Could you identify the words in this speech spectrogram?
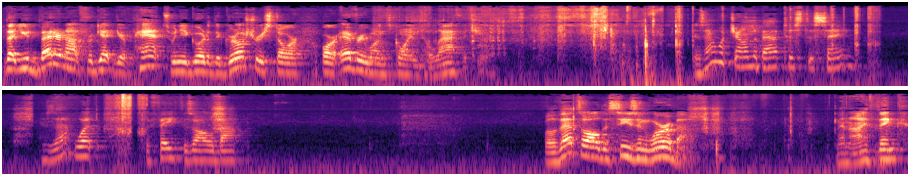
That you'd better not forget your pants when you go to the grocery store or everyone's going to laugh at you? Is that what John the Baptist is saying? Is that what the faith is all about? Well, that's all the season we're about. And I think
